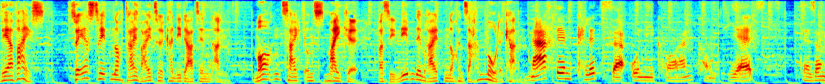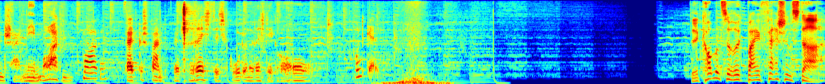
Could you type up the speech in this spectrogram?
Wer weiß. Zuerst treten noch drei weitere Kandidatinnen an. Morgen zeigt uns Maike, was sie neben dem Reiten noch in Sachen Mode kann. Nach dem Glitzer-Unikorn kommt jetzt der Sonnenschein. Nee, morgen. Morgen. Seid gespannt. Wird richtig gut und richtig rot. Und gelb. Willkommen zurück bei Fashion Star.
